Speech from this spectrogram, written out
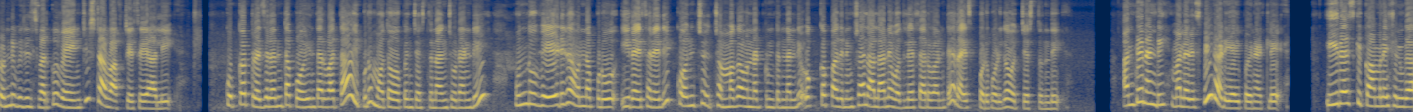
రెండు విజిల్స్ వరకు వేయించి స్టవ్ ఆఫ్ చేసేయాలి. కుక్కర్ ప్రెజర్ అంతా పోయిన తర్వాత ఇప్పుడు మూత ఓపెన్ చేస్తున్నాను చూడండి. ముందు వేడిగా ఉన్నప్పుడు ఈ రైస్ అనేది కొంచెం చెమ్మగా ఉన్నట్టు ఉంటుందండి ఒక్క పది నిమిషాలు అలానే వదిలేశారు అంటే రైస్ పొడి పొడిగా వచ్చేస్తుంది. అంతేనండి మన రెసిపీ రెడీ అయిపోయినట్లే. ఈ రైస్కి కాంబినేషన్గా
